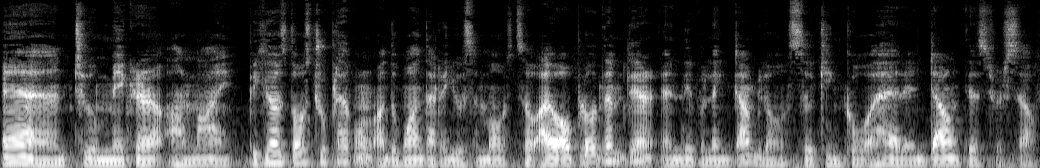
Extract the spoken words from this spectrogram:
and to Maker Online because those two platforms are the ones that I use the most. So I will upload them there and leave a link down below so you can go ahead and download this yourself.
